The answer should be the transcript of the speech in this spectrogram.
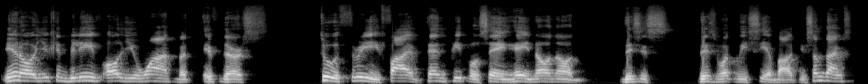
you know, you can believe all you want, but if there's two, three, five, ten people saying, hey, no, no, this is, this is what we see about you. Sometimes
